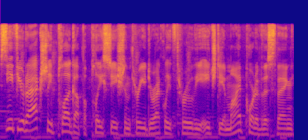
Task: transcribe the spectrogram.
See, if you were to actually plug up a PlayStation 3 directly through the HDMI port of this thing,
